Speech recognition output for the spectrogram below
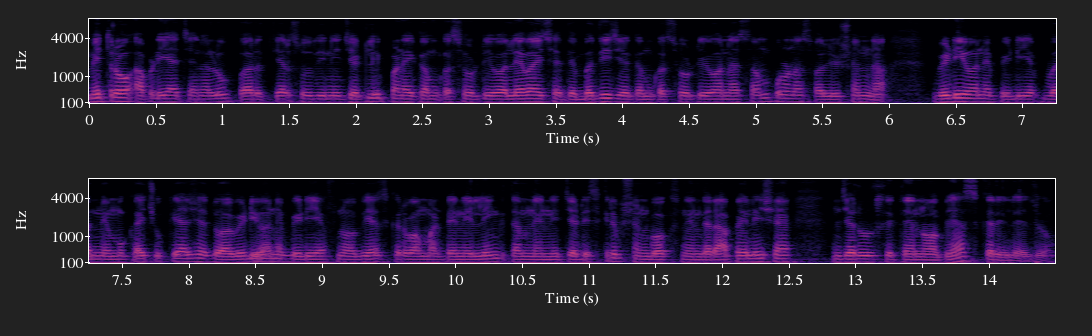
મિત્રો, આપણી આ ચેનલ ઉપર અત્યાર સુધીની જેટલી પણ એકમ કસોટીઓ લેવાય છે તે બધી જ એકમ કસોટીઓના સંપૂર્ણ સોલ્યુશનના વીડિયો અને પીડીએફ બંને મુકાઈ ચૂક્યા છે. તો આ વીડિયો અને પીડીએફનો અભ્યાસ કરવા માટેની લિંક તમને નીચે ડિસ્ક્રિપ્શન બોક્સની અંદર આપેલી છે. જરૂરથી તેનો અભ્યાસ કરી લેજો.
